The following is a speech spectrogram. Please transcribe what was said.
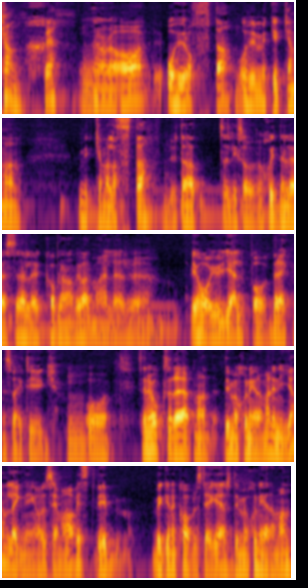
kanske. Ja, och hur ofta? Och hur mycket kan man mycket kan man lasta utan att liksom, skydden löser eller kablarna blir varma eller eh, vi har ju hjälp av beräkningsverktyg. Och sen är det också det här att man dimensionerar man en ny anläggning och då ser man, ja visst, vi bygger en kabelstege här så dimensionerar man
